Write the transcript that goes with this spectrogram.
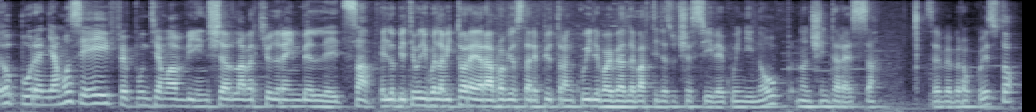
Oppure andiamo safe e puntiamo a vincerla per chiudere in bellezza. E l'obiettivo di quella vittoria era proprio stare più tranquilli poi per le partite successive. Quindi nope, non ci interessa. Serve però questo.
